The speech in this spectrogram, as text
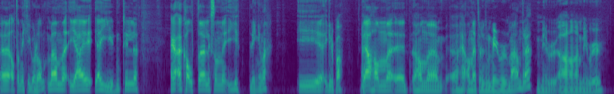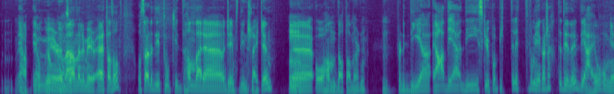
eh, at den ikke går sånn, men jeg, jeg gir den til Jeg har kalt det liksom jyplingene i, i gruppa. Det er han eh, Han, eh, han heter vel Mirror Man, tror jeg. Mirror, uh, mirror. Ja, ja, Mirror uansett. Man eller Mirror, et eller annet sånt. Og så er det de to kid, han derre James Dean-sleiken Mm. eh, og han datanerden. Mm. Fordi de, ja, de, de skrur på bitte litt for mye, kanskje, til tider. De er jo unge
